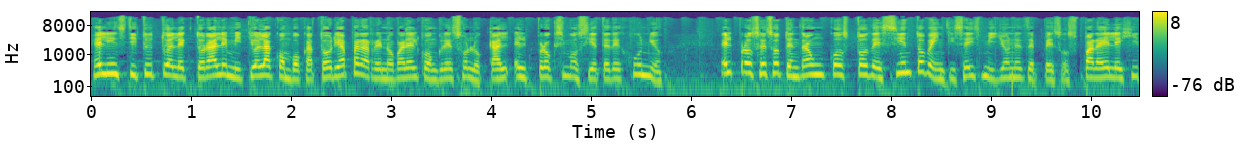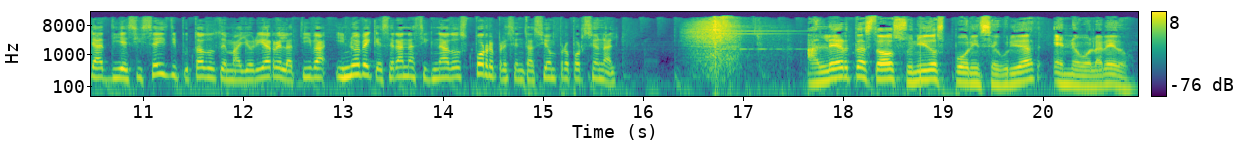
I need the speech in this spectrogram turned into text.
El Instituto Electoral emitió la convocatoria para renovar el Congreso local el próximo 7 de junio. El proceso tendrá un costo de 126 millones de pesos para elegir a 16 diputados de mayoría relativa y 9 que serán asignados por representación proporcional. Alerta a Estados Unidos por inseguridad en Nuevo Laredo.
